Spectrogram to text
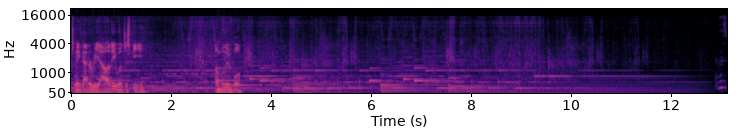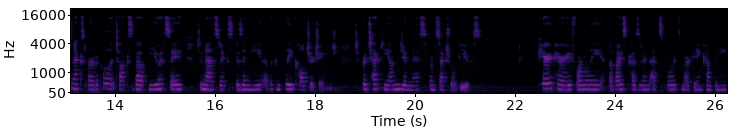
to make that a reality will just be unbelievable. Talks about the USA Gymnastics is in need of a complete culture change to protect young gymnasts from sexual abuse. Kerry Perry, formerly a vice president at sports marketing company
